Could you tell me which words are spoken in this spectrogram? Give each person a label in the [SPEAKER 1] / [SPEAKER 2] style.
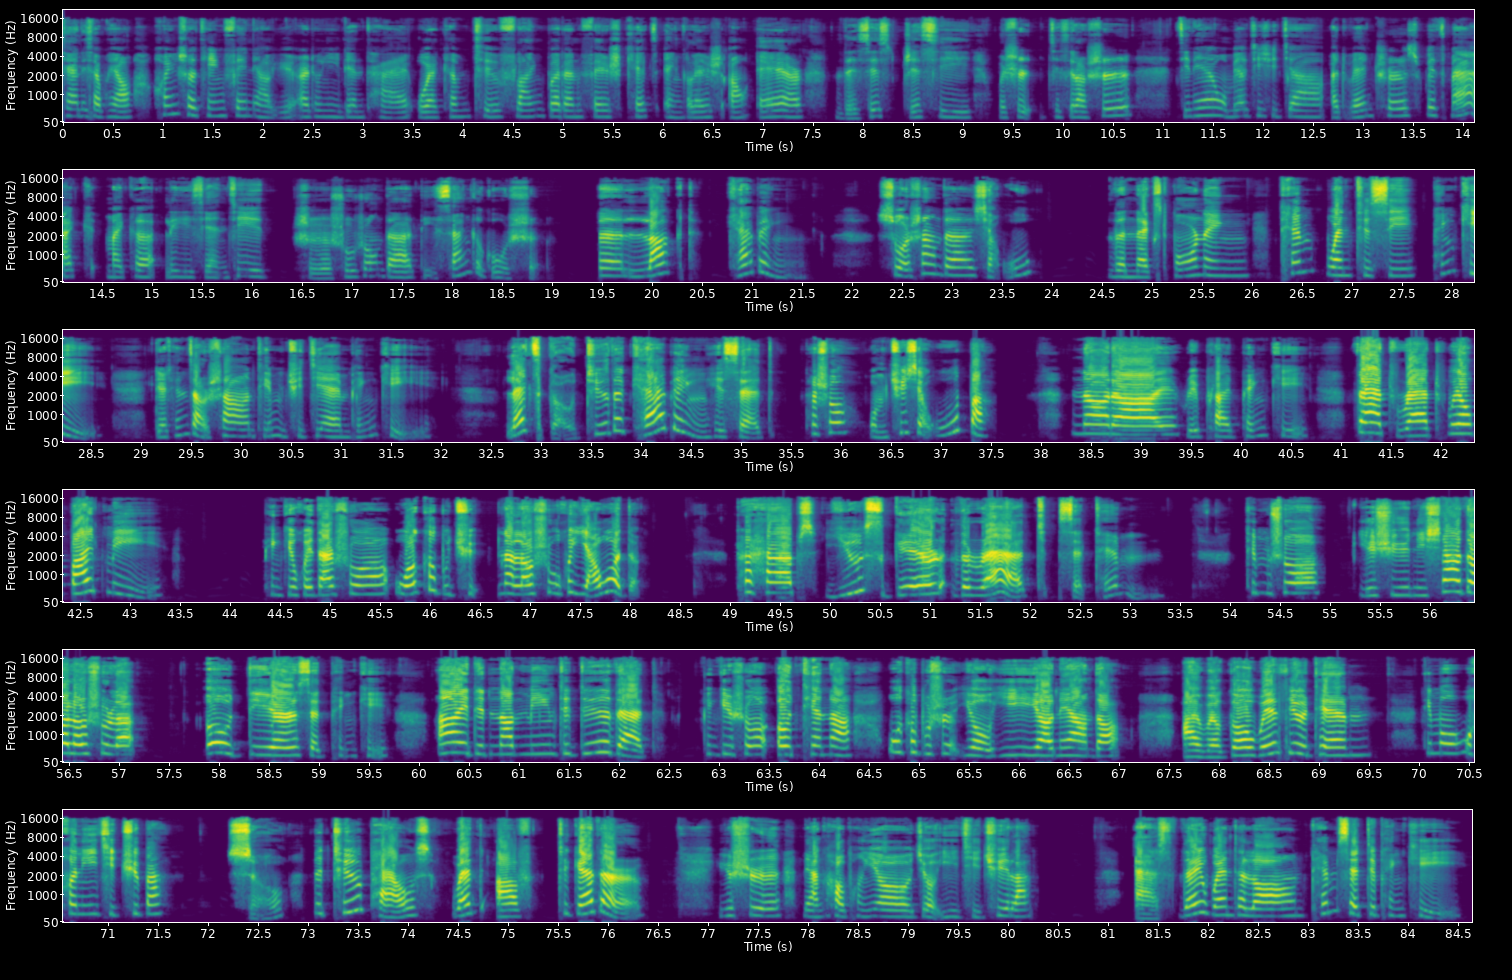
[SPEAKER 1] 亲爱的小朋友，欢迎收听飞鸟鱼儿童英语电台。Welcome to Flying Bird and Fish Kids English on Air. This is Jessie，我是 Jessie 老师。今天我们要继续讲《Adventures with Mac》麦克历险记，是书中的第三个故事。The Locked Cabin，锁上的小屋。The next morning, Tim went to see Pinky. 第二天早上，Tim 去见 Pinky。Let's go to the cabin, he said. 他说：“我们去小屋吧。” Not I, replied Pinky. That rat will bite me. Pinky 回答说：“我可不去，那老鼠会咬我的。” Perhaps you scared the rat, said Tim. Tim 说：“也许你吓到老鼠了。” Oh dear, said Pinky. I did not mean to do that. Pinky 说：“哦天哪，我可不是有意要那样的。” I will go with you, Tim. 蒂姆，我和你一起去吧。So the two pals went off together. 于是两个好朋友就一起去了。As they went along, Tim said to Pinky.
